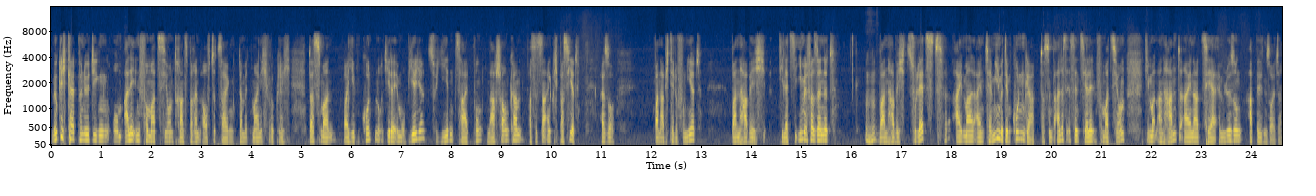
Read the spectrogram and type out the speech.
Möglichkeit benötigen, um alle Informationen transparent aufzuzeigen. Damit meine ich wirklich, dass man bei jedem Kunden und jeder Immobilie zu jedem Zeitpunkt nachschauen kann, was ist da eigentlich passiert. Also, wann habe ich telefoniert? Wann habe ich die letzte E-Mail versendet? Mhm. Wann habe ich zuletzt einmal einen Termin mit dem Kunden gehabt? Das sind alles essentielle Informationen, die man anhand einer CRM-Lösung abbilden sollte.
